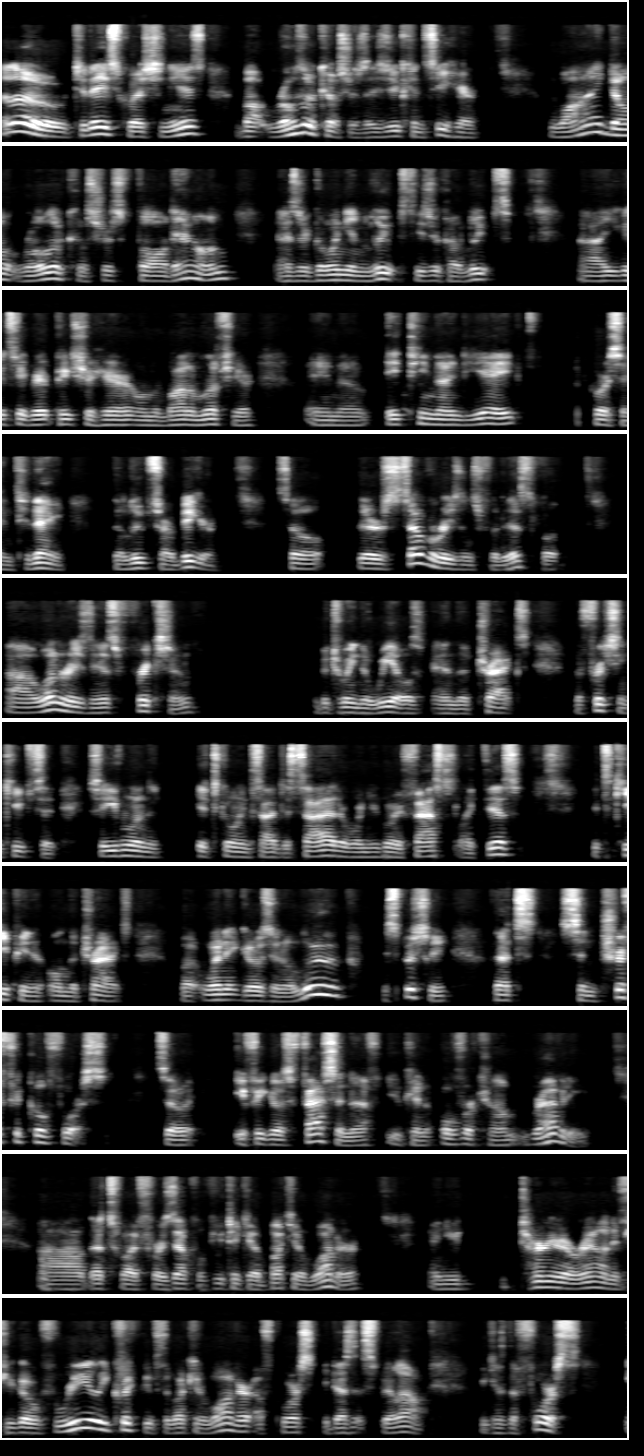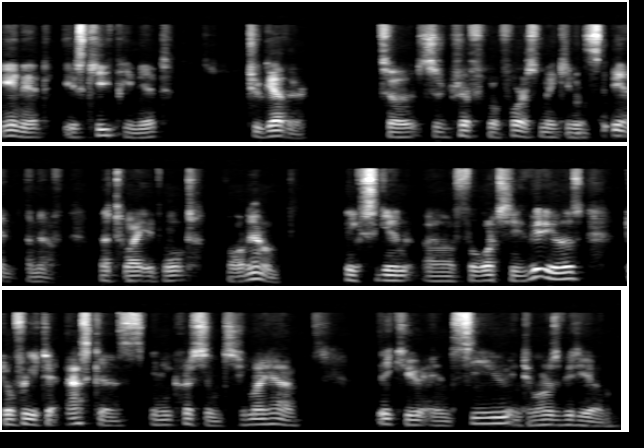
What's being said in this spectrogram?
Hello, today's question is about roller coasters. As you can see here, why don't roller coasters fall down as they're going in loops? These are called loops. Uh, you can see a great picture here on the bottom left here. In uh, 1898, of course, and today, the loops are bigger. So there's several reasons for this, but uh, one reason is friction between the wheels and the tracks. The friction keeps it. So even when it's going side to side or when you're going fast like this, it's keeping it on the tracks. But when it goes in a loop, especially, that's centrifugal force. So if it goes fast enough, you can overcome gravity. Uh, that's why, for example, if you take a bucket of water and you turn it around, if you go really quickly with the bucket of water, of course, it doesn't spill out because the force in it is keeping it together. So centrifugal force making it spin enough. That's why it won't fall down. Thanks again uh, for watching these videos. Don't forget to ask us any questions you might have. Thank you and see you in tomorrow's video.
